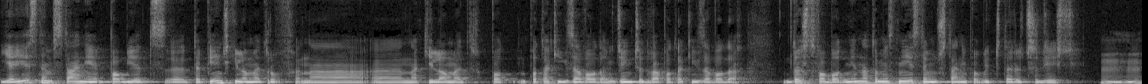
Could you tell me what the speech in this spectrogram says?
ja jestem w stanie pobiec e, te 5 km na, e, na kilometr po, po takich zawodach, dzień czy dwa po takich zawodach, dość swobodnie, natomiast nie jestem już w stanie pobiec 4,30. Mhm.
